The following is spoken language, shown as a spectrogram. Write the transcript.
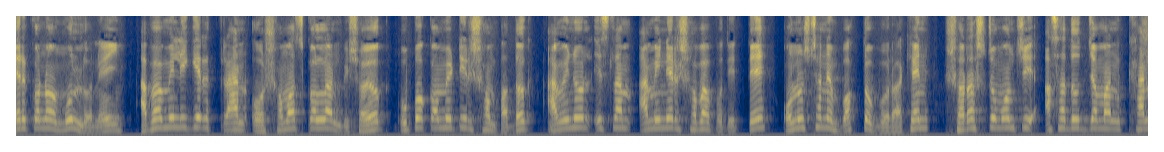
এর কোনো মূল্য নেই। আওয়ামী লীগের ত্রাণ ও সমাজ কল্যাণ বিষয়ক উপকমিটির সম্পাদক আমিনুল ইসলাম আমিনের সভাপতিত্বে অনুষ্ঠানে বক্তব্য রাখেন স্বরাষ্ট্রমন্ত্রী আসাদুজ্জামান খান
